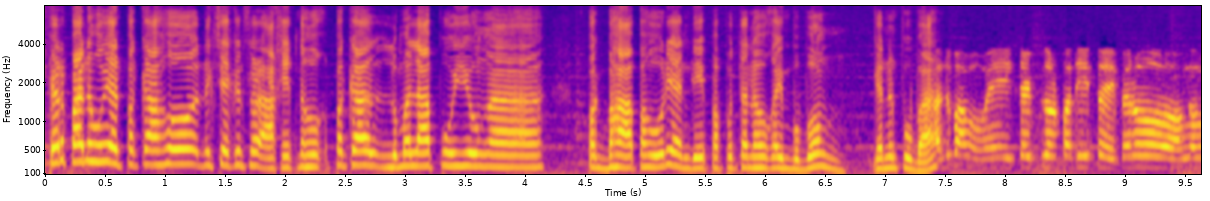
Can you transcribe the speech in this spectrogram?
Pero paano ho yan? Pagka ho, nag-second floor akit na ho, pagka lumala po yung ah, pagbaha pa ho riyan, di papunta na ho kayong bubong. Ganun po ba? Ano pa po, may third floor pa dito eh. Pero hanggang,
